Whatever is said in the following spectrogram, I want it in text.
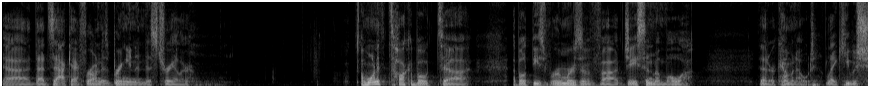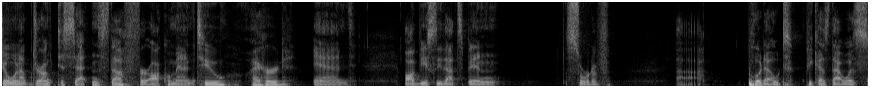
uh, that Zac Efron is bringing in this trailer. I wanted to talk about uh, about these rumors of uh, Jason Momoa that are coming out. Like he was showing up drunk to set and stuff for Aquaman 2, I heard. And obviously that's been sort of uh, put out because that was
